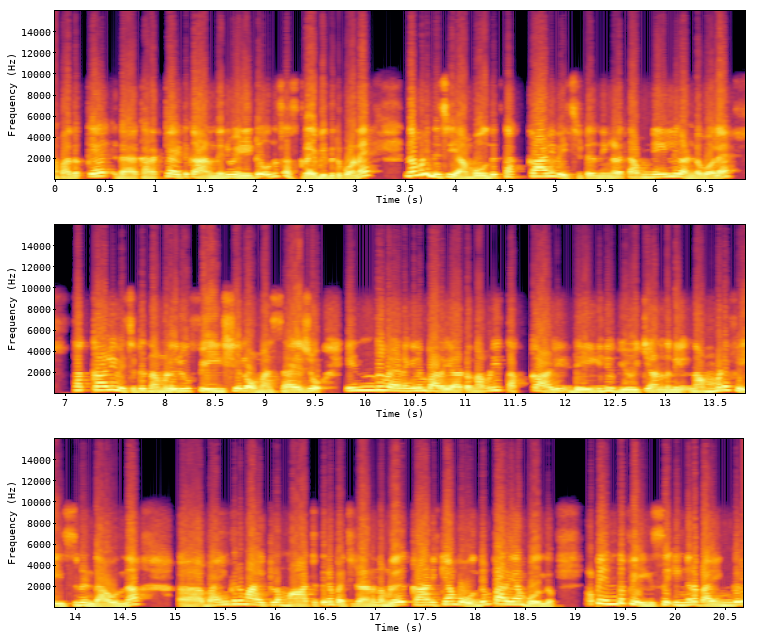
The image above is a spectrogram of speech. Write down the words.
അപ്പൊ അതൊക്കെ കറക്റ്റ് ആയിട്ട് കാണുന്നതിന് വേണ്ടിയിട്ട് ഒന്ന് സബ്സ്ക്രൈബ് ചെയ്തിട്ട് പോണേ. നമ്മൾ ഇന്ന് ചെയ്യാൻ പോകുന്നത് തക്കാളി വെച്ചിട്ട് നിങ്ങൾ തമ്മനയിൽ കണ്ട പോലെ തക്കാളി വെച്ചിട്ട് നമ്മളൊരു ഫേഷ്യലോ മസാജോ എന്ത് വേണമെങ്കിലും പറയാട്ടോ നമ്മൾ ഈ തക്കാളി ഡെയിലി ഉപയോഗിക്കുകയാണെന്നുണ്ടെങ്കിൽ നമ്മുടെ ഫേസിന് ഉണ്ടാവുന്ന ഭയങ്കരമായിട്ടുള്ള മാറ്റത്തിനെ പറ്റിയിട്ടാണ് നമ്മൾ കാണിക്കാൻ പോകുന്നതും പറയാൻ പോകുന്നതും. അപ്പൊ എന്റെ ഫേസ് ഇങ്ങനെ ഭയങ്കര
